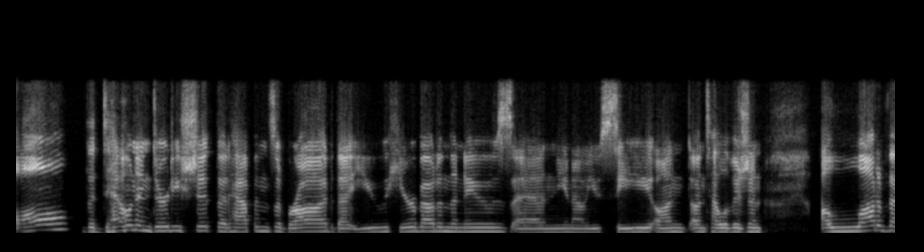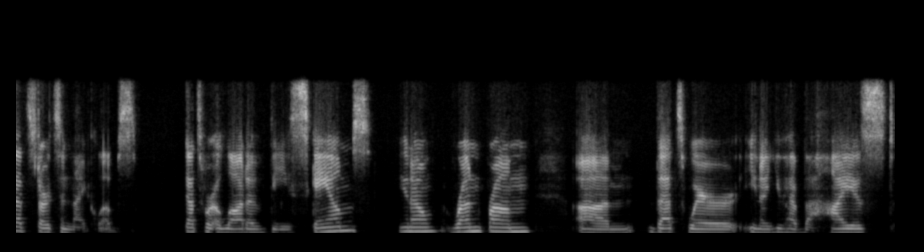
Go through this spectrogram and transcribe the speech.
All the down and dirty shit that happens abroad that you hear about in the news and you know you see on on television, a lot of that starts in nightclubs. That's where a lot of the scams, you know, run from. Um, that's where you know you have the highest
